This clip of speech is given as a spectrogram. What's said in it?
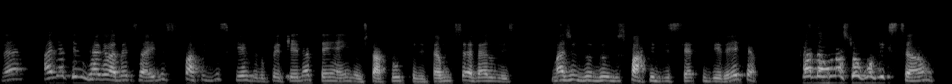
Né? Ainda tem uns regulamentos aí desses partidos de esquerda, do PT ainda tem ainda, um estatuto, coisa, é muito severo nisso. Mas do, do, dos partidos de centro e direita, cada um na sua convicção,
